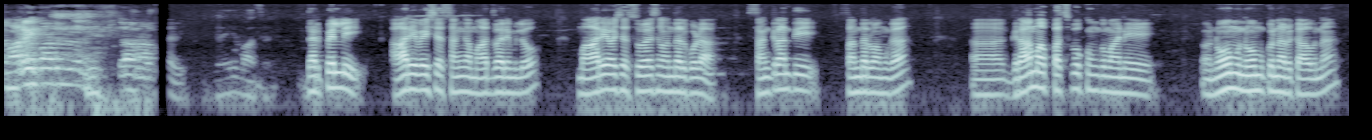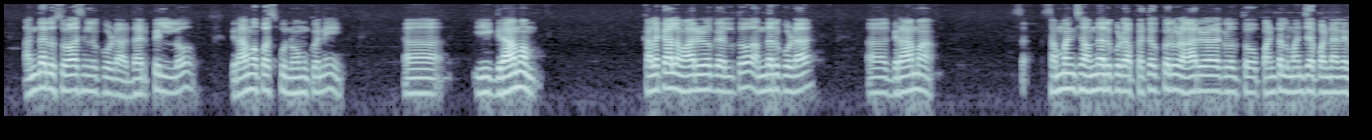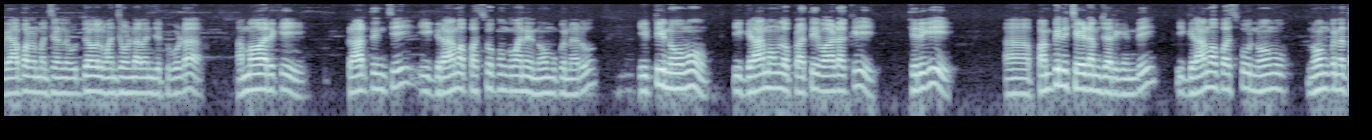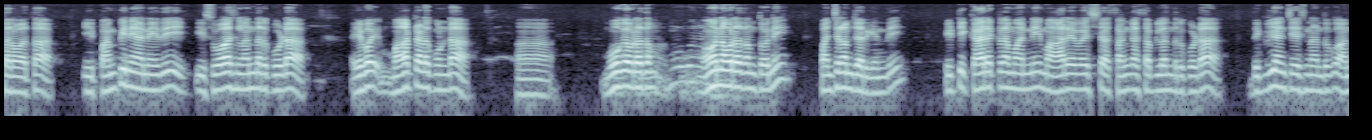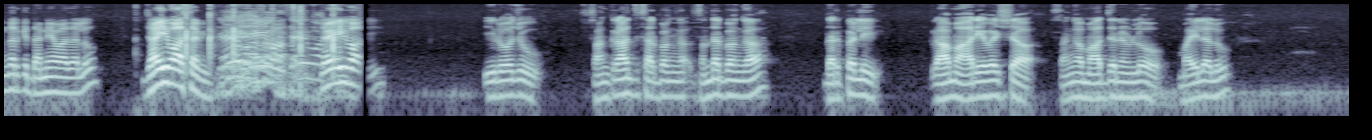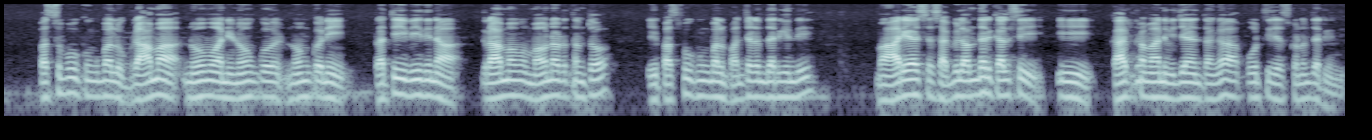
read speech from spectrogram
బడి కొడుతుంది. దర్పెల్లి ఆర్యవైశ్య సంఘం ఆధ్వర్యంలో మా ఆర్యవైశ్య సువాసులందరూ కూడా సంక్రాంతి సందర్భంగా ఆ, గ్రామ పసుపు కుంకుమ అనే నోము నోముకున్నారు కావున అందరూ సువాసనలు కూడా దర్పెల్లిలో గ్రామ పసుపు నోముకొని ఆ, ఈ గ్రామం కలకాలం ఆరోగ్యాలతో అందరూ కూడా గ్రామ సంబంధించిన అందరూ కూడా ప్రతి ఒక్కరు కూడా ఆరోగ్యాలతో పంటలు మంచిగా పండాలని వ్యాపారాలు మంచిగా ఉద్యోగాలు మంచిగా ఉండాలని చెప్పి కూడా అమ్మవారికి ప్రార్థించి ఈ గ్రామ పసుపు కుంకుమ అనేది నోముకున్నారు. ఇట్టి నోము ఈ గ్రామంలో ప్రతి వాడకి తిరిగి పంపిణీ చేయడం జరిగింది. ఈ గ్రామ పసుపు నోము నోముకున్న తర్వాత ఈ పంపిణీ అనేది ఈ సువాసనలందరూ కూడా ఎవ మాట్లాడకుండా మూగవ్రతం మౌనవ్రతంతో పంచడం జరిగింది. ఇట్టి కార్యక్రమాన్ని మా ఆర్యవైశ్య సంఘ సభ్యులందరూ కూడా దిగ్విజయం చేసినందుకు అందరికీ ధన్యవాదాలు. జై వాసవి. జై వా ఈరోజు సంక్రాంతి సందర్భంగా సందర్భంగా దర్పల్లి గ్రామ ఆర్యవైశ్య సంఘం ఆధ్వర్యంలో మహిళలు పసుపు కుంకుమలు గ్రామ నోము అని నోముకో నోముకొని ప్రతి వీధిన గ్రామం మౌనవ్రతంతో ఈ పసుపు కుంకుమలు పంచడం జరిగింది. మా ఆర్యవైశ్య సభ్యులందరూ కలిసి ఈ కార్యక్రమాన్ని విజయవంతంగా పూర్తి చేసుకోవడం జరిగింది.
